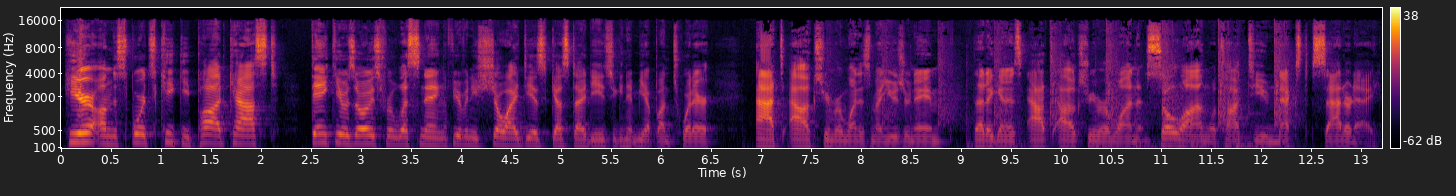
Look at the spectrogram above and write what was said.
here on the Sports Kiki podcast. Thank you as always for listening. If you have any show ideas, guest ideas, you can hit me up on Twitter at AlexReimer1 is my username. That again is at AlexReimer1. So long. We'll talk to you next Saturday.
